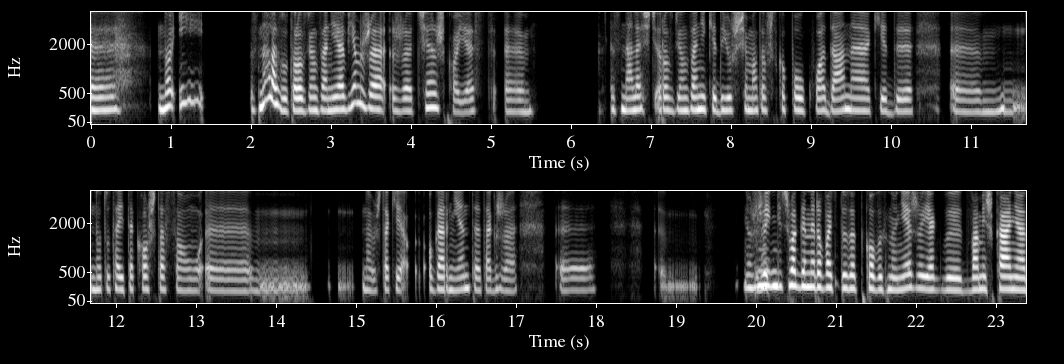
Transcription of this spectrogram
E, No i znalazł to rozwiązanie. Ja wiem, że, że ciężko jest em, znaleźć rozwiązanie, kiedy już się ma to wszystko poukładane, kiedy no tutaj te koszta są no już takie ogarnięte, także e, No, że Że- nie, nie trzeba generować dodatkowych, no nie, że jakby dwa mieszkania,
